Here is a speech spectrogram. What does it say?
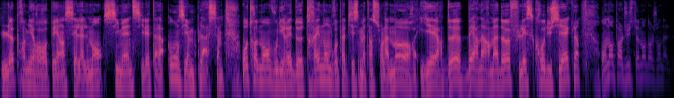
Le premier européen, c'est l'allemand Siemens, il est à la 11e place. Autrement, vous lirez de très nombreux papiers ce matin sur la mort hier de Bernard Madoff, l'escroc du siècle. On en parle justement dans le journal de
